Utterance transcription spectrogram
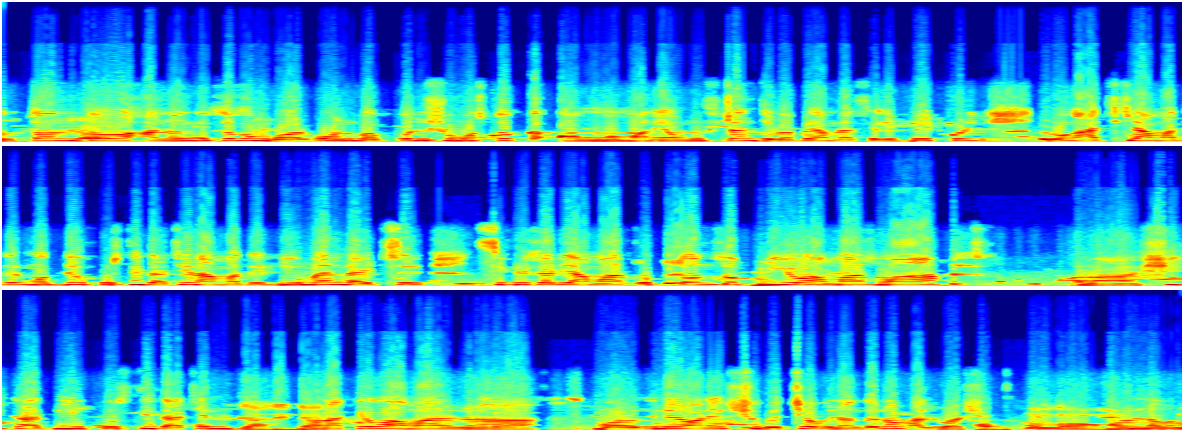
অত্যন্ত আনন্দিত এবং গর্ব অনুভব করি। সমস্ত মানে অনুষ্ঠান যেভাবে আমরা সেলিব্রেট করি এবং আজকে আমাদের মধ্যে উপস্থিত আছেন আমাদের হিউম্যান রাইটস এর সেক্রেটারি আমার অত্যন্ত প্রিয় আমার মা শিখা দি উপস্থিত আছেন। ওনাকেও আমার বড়দিনের অনেক শুভেচ্ছা অভিনন্দন ও ভালোবাসা। ধন্যবাদ।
